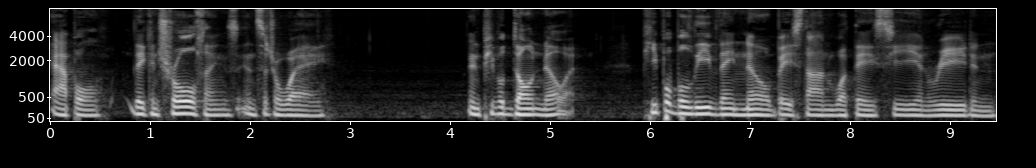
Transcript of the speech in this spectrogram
Apple, they control things in such a way and people don't know it. People believe they know based on what they see and read and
